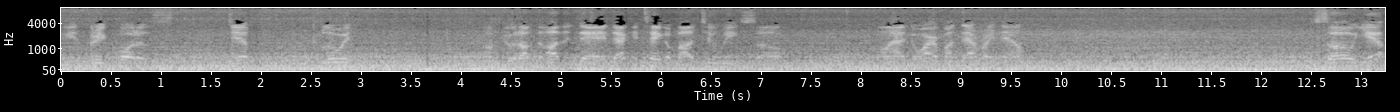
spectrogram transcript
We get three quarters diff fluid. I filled up the other day. That could take about two weeks, so don't have to worry about that right now. So yep,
